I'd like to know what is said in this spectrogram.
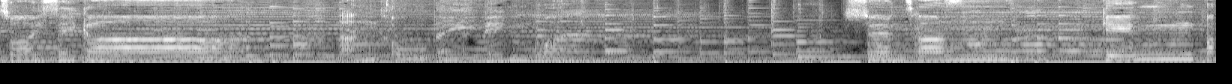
在世间难逃避命运，相亲竟不可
